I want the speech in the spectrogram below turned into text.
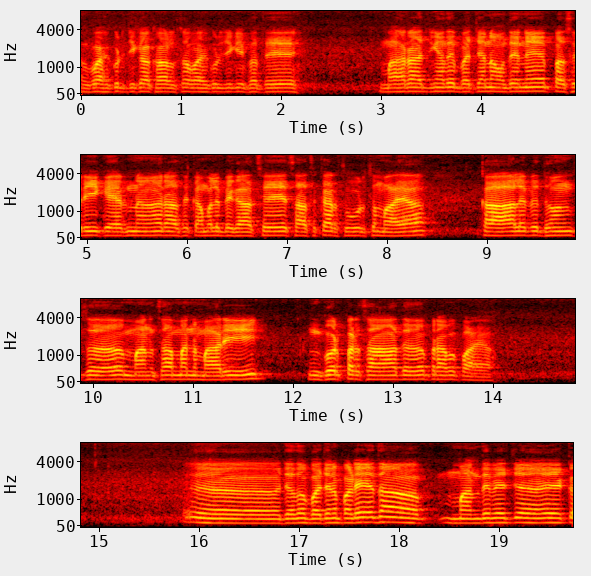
ਵਾਹਿਗੁਰੂ ਜੀ ਕਾ ਖਾਲਸਾ, ਵਾਹਿਗੁਰੂ ਜੀ ਕੀ ਫਤਿਹ। ਮਹਾਰਾਜ ਜੀਆਂ ਦੇ ਬਚਨ ਆਉਂਦੇ ਨੇ, ਪਸਰੀ ਕਿਰਨ, ਰਸ ਕਮਲ ਬਿਗਾਸੇ, ਸਤ ਘਰ ਸੂਰ ਸਮਾਇਆ ਕਾਲ ਵਿਧੁੰਸ, ਮਨਸਾ ਮਨ ਮਾਰੀ, ਗੁਰ ਪ੍ਰਸਾਦ ਪ੍ਰਭ ਪਾਇਆ। ਜਦੋਂ ਬਚਨ ਪੜ੍ਹੇ ਤਾਂ ਮਨ ਦੇ ਵਿੱਚ ਇੱਕ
